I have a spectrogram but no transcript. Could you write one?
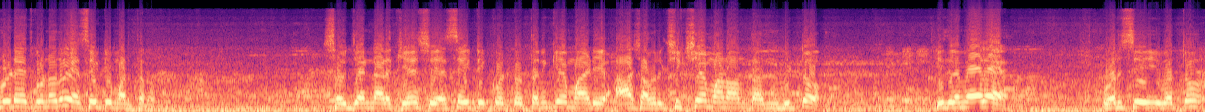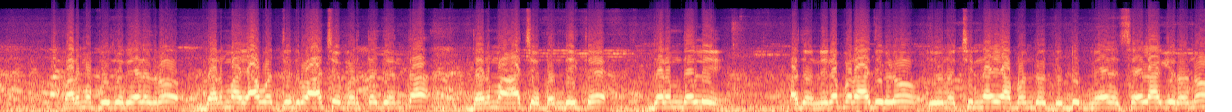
ಬುರುಡೆ ಎತ್ಕೊಂಡೋದ್ರು ಎಸ್ ಐ ಟಿ ಮಾಡ್ತಾರೆ? ಸೌಜನ್ಯಾಳ ಕೇಸು ಎಸ್ ಐ ಟಿ ಕೊಟ್ಟು ತನಿಖೆ ಮಾಡಿ ಆ ಅವ್ರಿಗೆ ಶಿಕ್ಷೆ ಮಾಡೋವಂಥದ್ದನ್ನು ಬಿಟ್ಟು ಇದ್ರ ಮೇಲೆ ಒರೆಸಿ ಇವತ್ತು ಪರಮ ಪೂಜರು ಹೇಳಿದ್ರು, ಧರ್ಮ ಯಾವತ್ತಿದ್ರು ಆಚೆ ಬರ್ತದೆ ಅಂತ, ಧರ್ಮ ಆಚೆ ಬಂದೈತೆ, ಧರ್ಮದಲ್ಲಿ ಅದು ನಿರಪರಾಧಿಗಳು, ಇವನು ಚಿನ್ನಯ್ಯ ಬಂದು ದುಡ್ಡು ಮೇಲೆ ಸೇಲಾಗಿರೋನು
